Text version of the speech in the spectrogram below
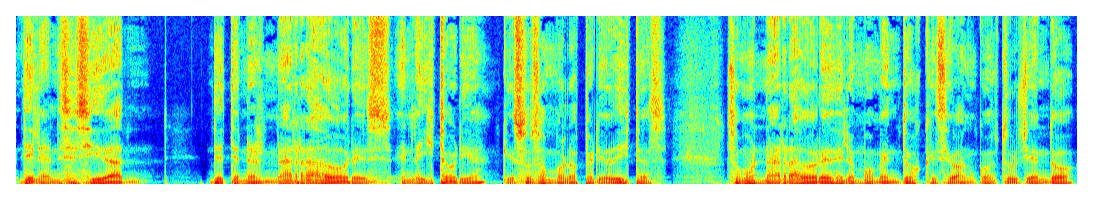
de la necesidad de tener narradores en la historia, que esos somos los periodistas, somos narradores de los momentos que se van construyendo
